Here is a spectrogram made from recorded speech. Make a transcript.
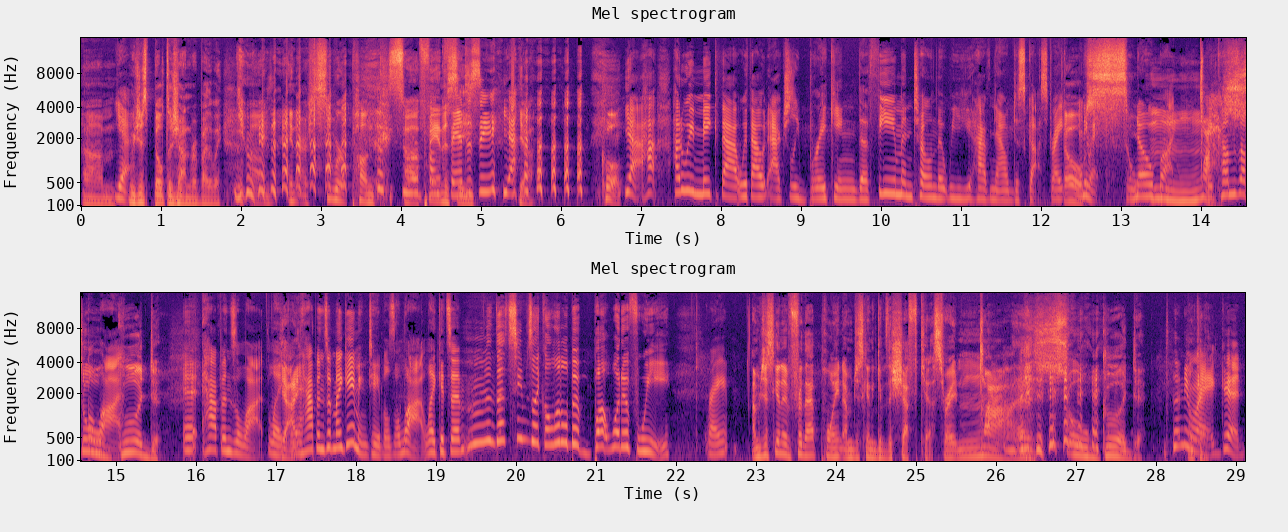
Um, Yeah. We just built a genre, by the way, um, in our sewer punk, Sewer uh, punk fantasy? Yeah. Yeah. Cool. Yeah, how, how do we make that without actually breaking the theme and tone that we have now discussed, right? Oh, anyway, so, no, but mwah, it comes up a so lot. Good. It happens a lot. Like Yeah, I- it happens at my gaming tables a lot. Like it's a mm, that seems like a little bit. But what if we, right? I'm just gonna for that point. I'm just gonna give the chef kiss, right? Mwah, that is so good. Anyway, Okay. good.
